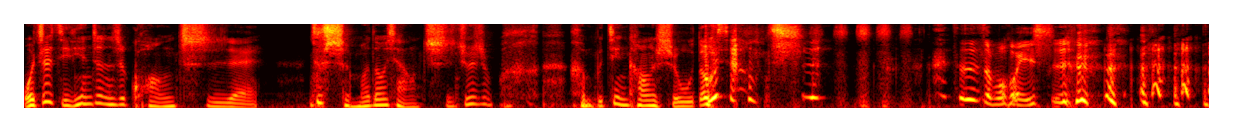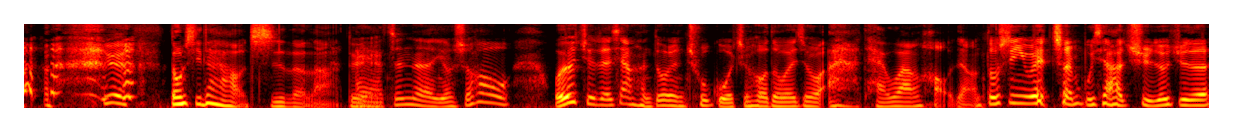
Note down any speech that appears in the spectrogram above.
我这几天真的是狂吃哎、就什么都想吃，就是很很不健康的食物都想吃，这是怎么回事？因为东西太好吃了啦，对。哎呀，真的有时候我就觉得，像很多人出国之后都会说：“哎呀，台湾好。”这样都是因为撑不下去，就觉得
